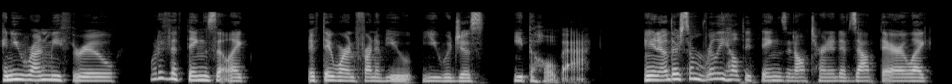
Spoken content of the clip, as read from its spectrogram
Can you run me through what are the things that, like, if they were in front of you, you would just eat the whole bag? You know, there's some really healthy things and alternatives out there, like,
